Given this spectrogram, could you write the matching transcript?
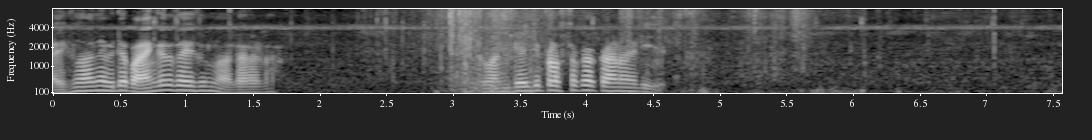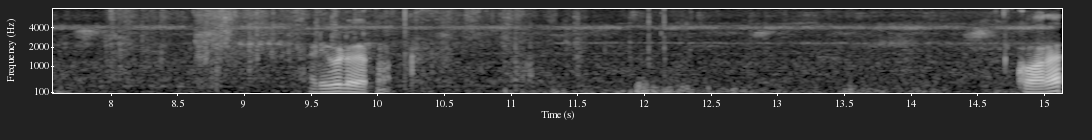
സൈസ് എന്ന് പറഞ്ഞാൽ വലിയ ഭയങ്കര സൈസൊന്നും അല്ല കേട്ടോ. വൺ കെ ജി പ്ലസ് ഒക്കെ കാണുമായിരിക്കും. അടിപൊളി വരണം കുറേ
